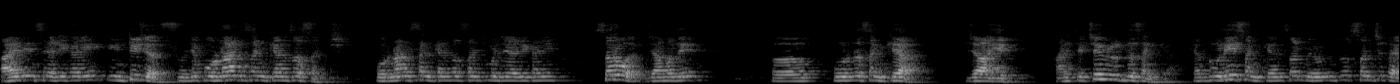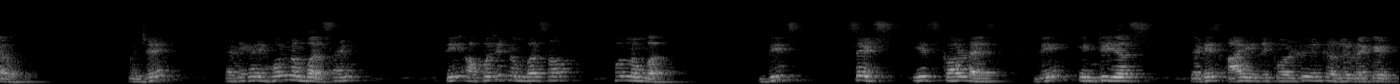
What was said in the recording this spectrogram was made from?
I means या ठिकाणी इंटिजर्स म्हणजे पूर्णांक संख्यांचा संच. पूर्णांक संख्यांचा संच म्हणजे या ठिकाणी सर्व ज्यामध्ये पूर्ण संख्या ज्या आहेत आणि त्याच्या विरुद्ध संख्या. ह्या दोन्ही संख्यांचा मिळून जो संच तयार होतो. म्हणजे या ठिकाणी होल नंबर्स अँड ते opposite numbers of whole number this sets is called as the integers that is I is equal to in curly bracket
